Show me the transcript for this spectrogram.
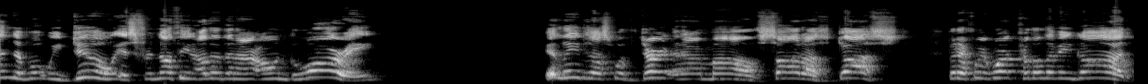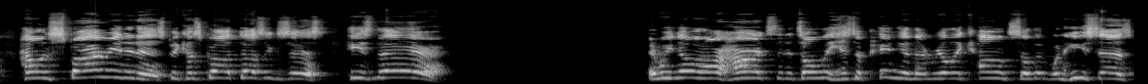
end of what we do is for nothing other than our own glory, it leaves us with dirt in our mouths, sawdust, dust. But if we work for the living God, how inspiring it is because God does exist. He's there. And we know in our hearts that it's only His opinion that really counts, so that when He says,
